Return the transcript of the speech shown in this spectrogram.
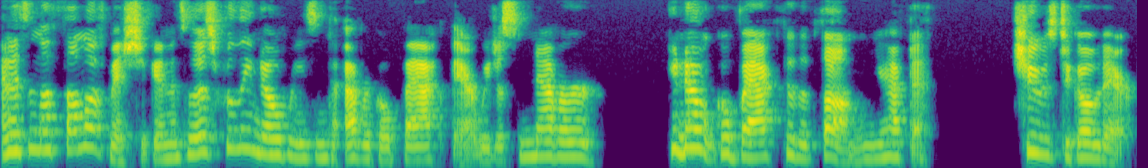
and it's in the thumb of Michigan, and so there's really no reason to ever go back there. We just never, you don't go back to the thumb. You have to choose to go there.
